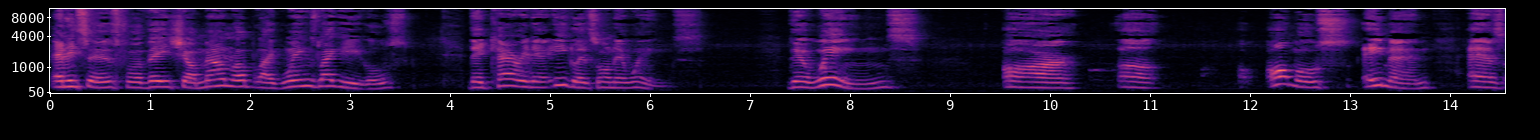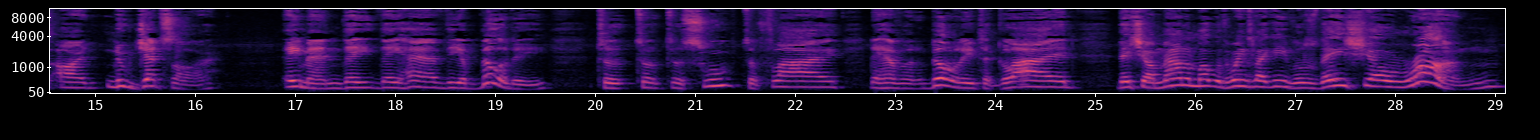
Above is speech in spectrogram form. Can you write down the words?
And he says, For they shall mount up like wings like eagles. They carry their eaglets on their wings. Their wings are uh, almost, amen, as our new jets are, amen, they, they have the ability to, to, to swoop, to fly. They have an ability to glide. They shall mount them up with wings like eagles. They shall run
